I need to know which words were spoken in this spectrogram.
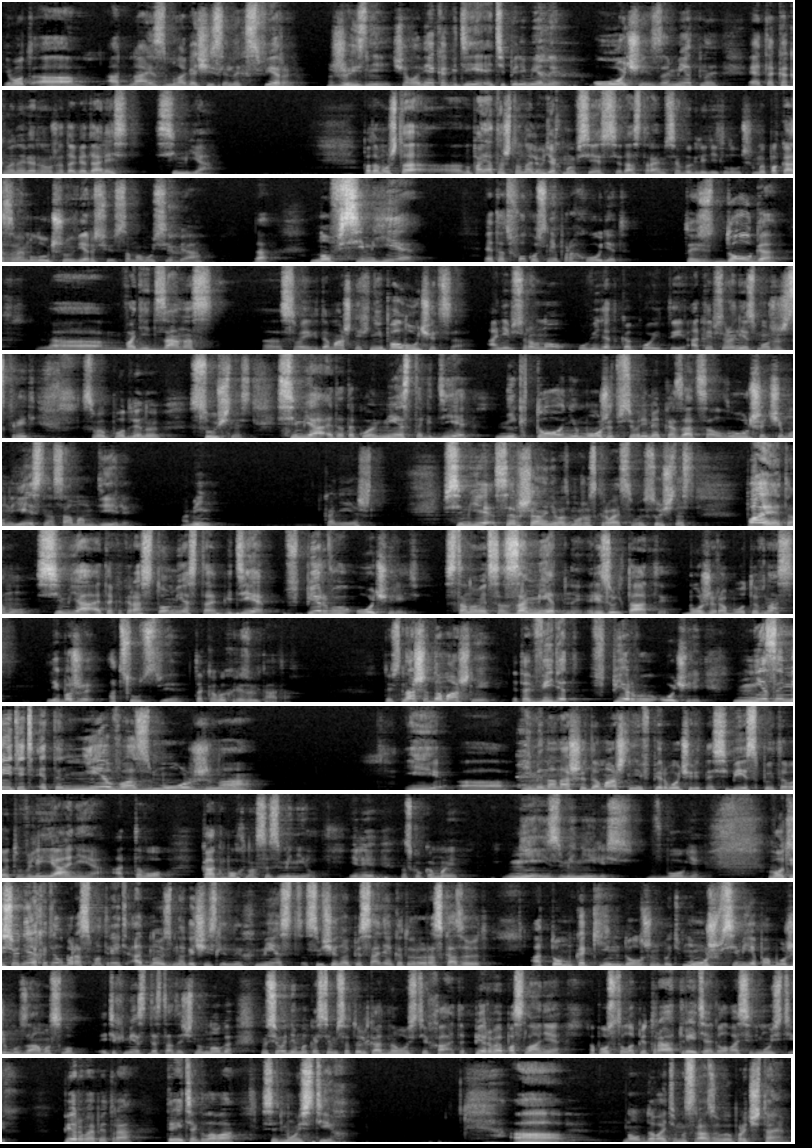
И вот а, одна из многочисленных сфер жизни человека, где эти перемены очень заметны, это, как вы, наверное, уже догадались, семья. Потому что, ну, понятно, что на людях мы все всегда стараемся выглядеть лучше. Мы показываем лучшую версию самого себя – Да? Но в семье этот фокус не проходит. То есть долго э, водить за нос э, своих домашних не получится. Они все равно увидят, какой ты, а ты все равно не сможешь скрыть свою подлинную сущность. Семья – это такое место, где никто не может все время казаться лучше, чем он есть на самом деле. Аминь? Конечно. В семье совершенно невозможно скрывать свою сущность, поэтому семья – это как раз то место, где в первую очередь становятся заметны результаты Божьей работы в нас, либо же отсутствие таковых результатов. То есть наши домашние это видят в первую очередь. Не заметить это невозможно. И э, именно наши домашние в первую очередь на себе испытывают влияние от того, как Бог нас изменил, или насколько мы не изменились в Боге. Вот, и сегодня я хотел бы рассмотреть одно из многочисленных мест Священного Писания, которые рассказывают о том, каким должен быть муж в семье по Божьему замыслу. Этих мест достаточно много, но сегодня мы коснемся только одного стиха. Это первое послание апостола Петра, 3 глава, 7 стих. 1 Петра, 3 глава, 7 стих. А, ну, давайте мы сразу его прочитаем.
